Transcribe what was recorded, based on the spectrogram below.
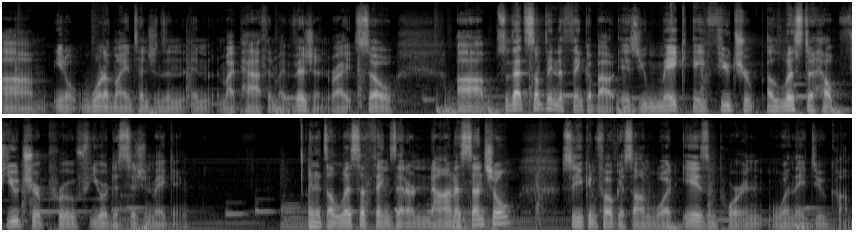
um, you know one of my intentions in, in my path and my vision right so um, so that's something to think about is you make a future a list to help future proof your decision making and it's a list of things that are non-essential so you can focus on what is important when they do come.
